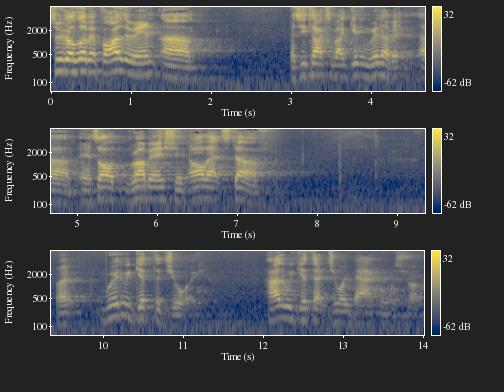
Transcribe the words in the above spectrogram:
So we go a little bit farther in um, as he talks about getting rid of it, um, and it's all rubbish and all that stuff. Right? Where do we get the joy? How do we get that joy back when we're struggling?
